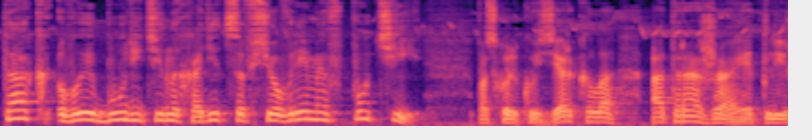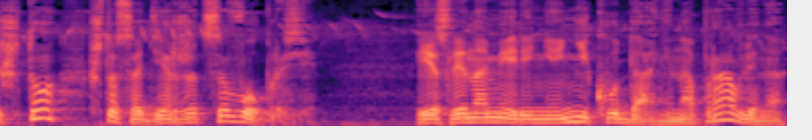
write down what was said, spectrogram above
Так вы будете находиться все время в пути, поскольку зеркало отражает лишь то, что содержится в образе. Если намерение никуда не направлено,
